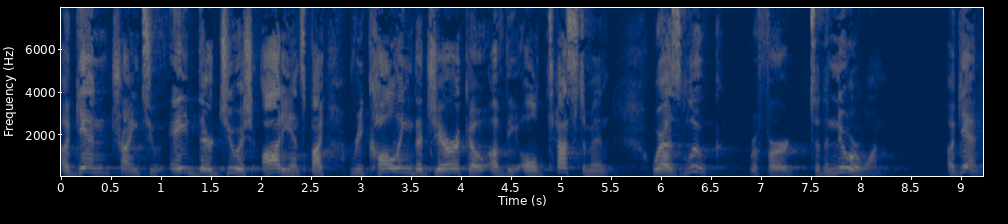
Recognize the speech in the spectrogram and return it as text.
again trying to aid their Jewish audience by recalling the Jericho of the Old Testament, whereas Luke referred to the newer one. Again,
